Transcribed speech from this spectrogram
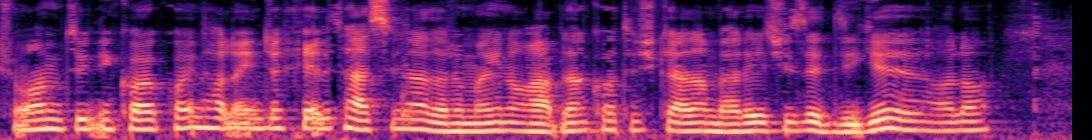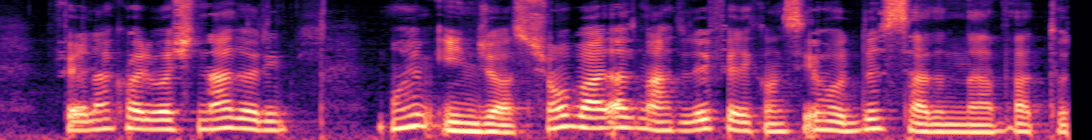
شما می‌تونید این کار کنید. حالا اینجا خیلی تاثیر نداره. من اینو قبلا cut ش کردم برای چیز دیگه. حالا فعلا کاری باش نداریم. مهم اینجاست. شما بعد از محدوده فرکانسی حدود 190 تا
